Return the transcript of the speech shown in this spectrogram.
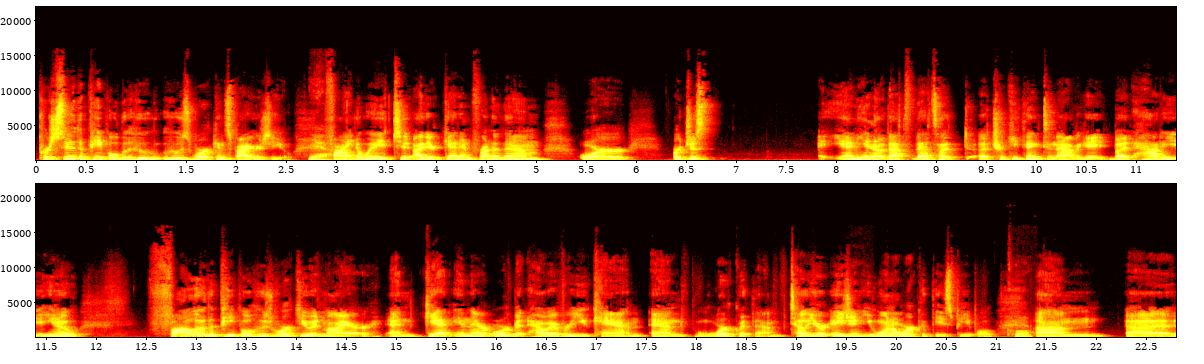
pursue the people who, whose work inspires you. Yeah. Find a way to either get in front of them or, or just, and you know, that's, that's a, a tricky thing to navigate, but how do you, you know, follow the people whose work you admire and get in their orbit however you can and work with them. Tell your agent you want to work with these people. Cool. Um, uh,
